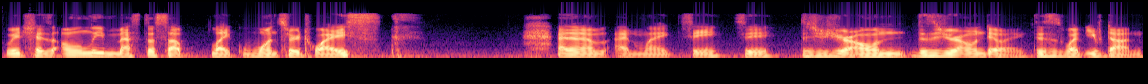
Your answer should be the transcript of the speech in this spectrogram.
which has only messed us up like once or twice. and then I'm I'm like, see, see, this is your own this is your own doing. This is what you've done.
